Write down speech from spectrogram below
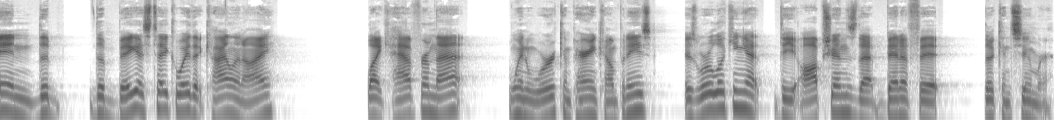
and the the biggest takeaway that Kyle and I like have from that when we're comparing companies is we're looking at the options that benefit the consumer.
